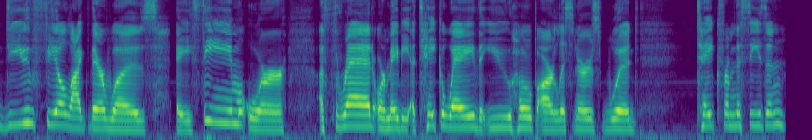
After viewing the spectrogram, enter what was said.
do you feel like there was a theme or a thread or maybe a takeaway that you hope our listeners would take from this season?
